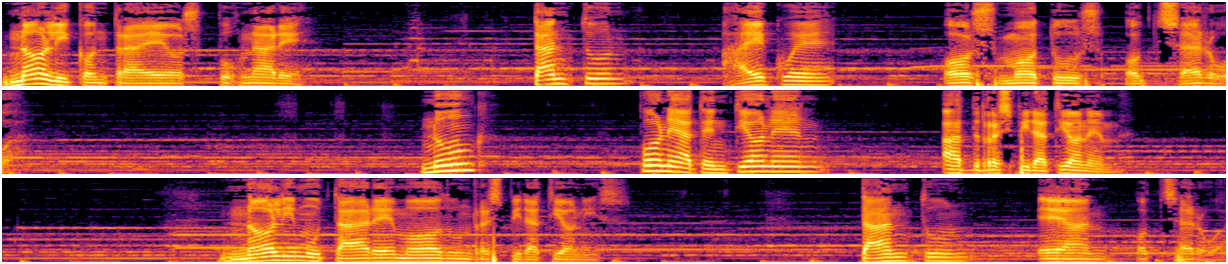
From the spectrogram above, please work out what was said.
noli contra eos pugnare tantum aeque os motus observa. Nunc pone attentionem ad respirationem noli mutare modum respirationis. Tantum ean observa.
